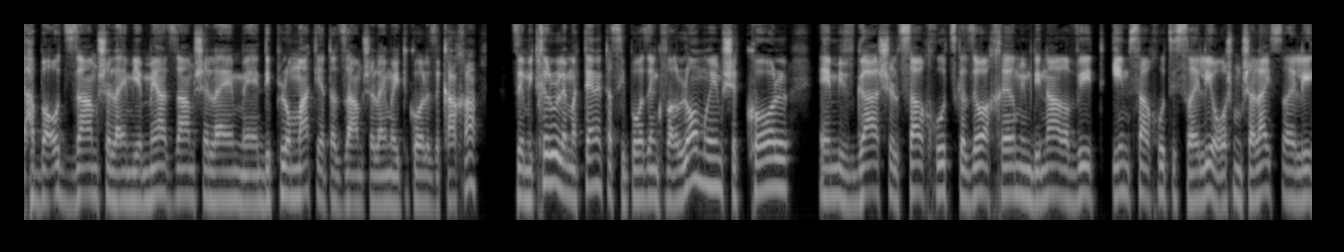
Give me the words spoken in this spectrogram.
הבעות זעם שלהם, ימי הזעם שלהם, אה, דיפלומטיית הזעם שלהם, הייתי קורא לזה ככה. אז הם התחילו למתן את הסיפור הזה, הם כבר לא אומרים שכל אה, מפגש של שר חוץ כזה או אחר ממדינה ערבית עם שר חוץ ישראלי או ראש ממשלה ישראלי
